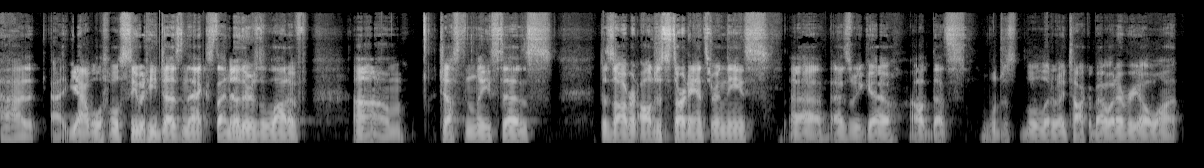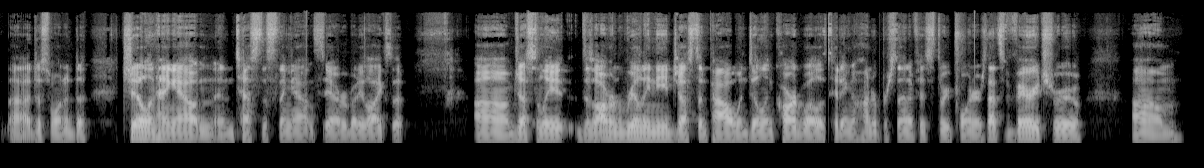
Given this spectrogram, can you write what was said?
uh, uh, yeah, we'll we'll see what he does next. I know there's a lot of um, Justin Lee says does Auburn. I'll just start answering these uh, as we go. I'll, that's we'll just we'll literally talk about whatever y'all want. Uh, just wanted to chill and hang out and, and test this thing out and see how everybody likes it. Um, Justin Lee, does Auburn really need Justin Powell when Dylan Cardwell is hitting 100% of his three pointers? That's very true. Um,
